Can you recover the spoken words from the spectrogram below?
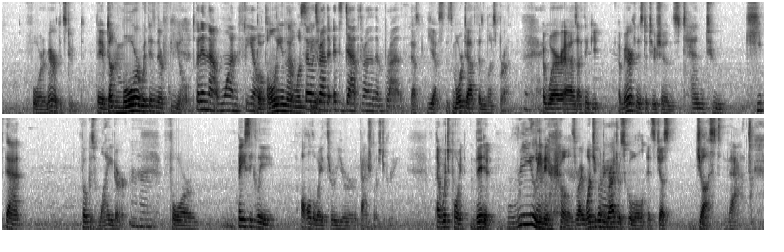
for an American student. They have done more within their field, But in that one field. but only in that one so field. it's rather it's depth rather than breadth. Yes, yes, it's more depth and less breadth. Okay. And Whereas I think American institutions tend to keep that focus wider Mm-hmm. for basically all the way through your bachelor's degree. At which point, then it really narrows, right? Once you go into Right. graduate school, it's just just that.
